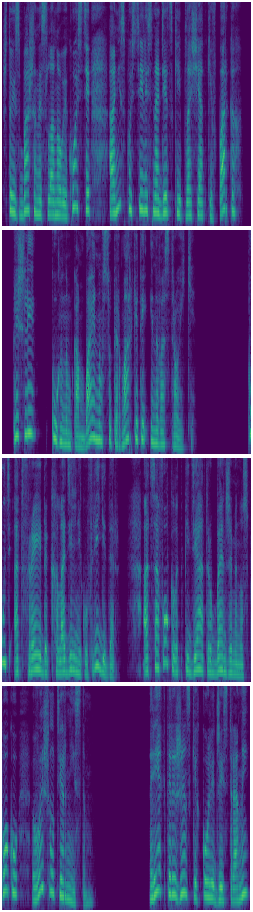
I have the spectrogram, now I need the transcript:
что из башен слоновой кости они спустились на детские площадки в парках, пришли кухонным комбайнам в супермаркеты и новостройки. Путь от Фрейда к холодильнику Фригидер, от Софокла к педиатру Бенджамину Споку вышел тернистым. Ректоры женских колледжей страны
